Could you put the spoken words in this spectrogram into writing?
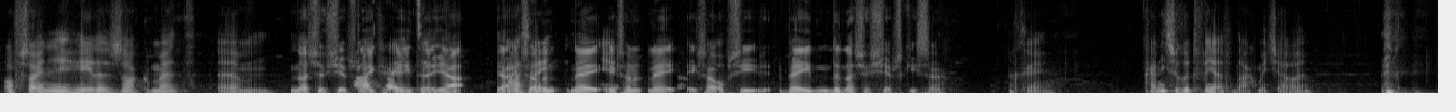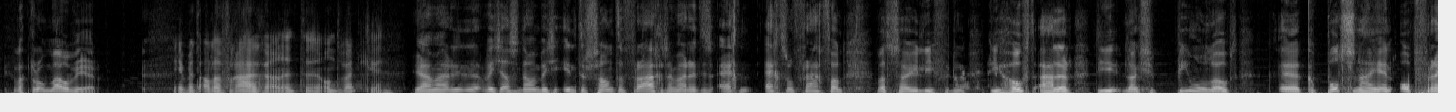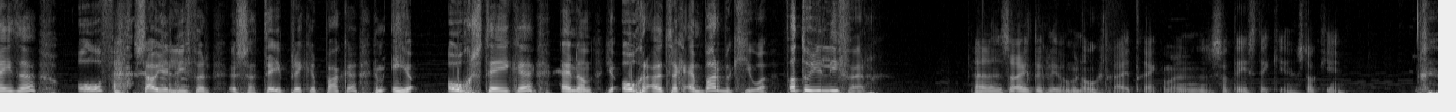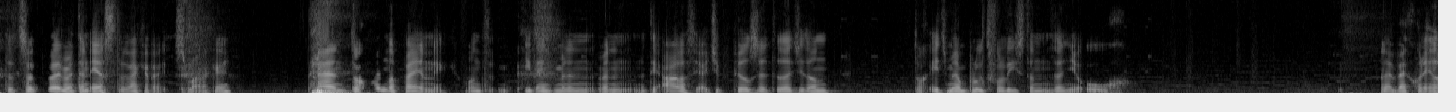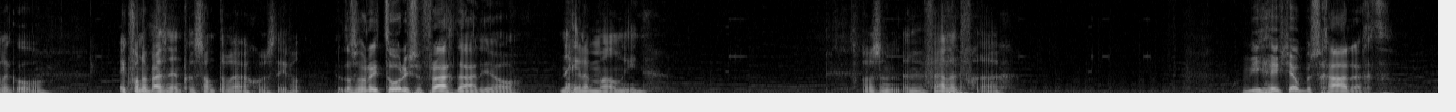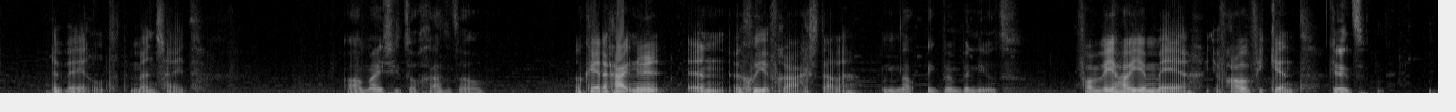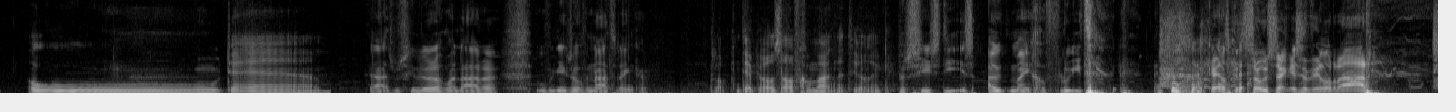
Of zou je een hele zak met... ehm, Nacho chips lekker eten, ja. Ja, ik zou, de, nee, ik zou, de- nee, ik zou optie B de nacho chips kiezen. Oké. Gaat niet zo goed van jij vandaag met jou, hè? Waarom nou weer? Je bent alle vragen aan het ontwijken. Ja, maar eh, weet je, als het nou een beetje interessante vragen zijn, maar het is echt, echt zo'n vraag van, wat zou je liever doen? Die hoofdader die langs je piemel loopt, eh, kapot snijden en opvreten? Of zou je liever een satéprikker pakken, hem in je oog steken en dan je ogen eruit trekken en barbecuen? Wat doe je liever? Nou, dan zou ik toch liever mijn oog eruit trekken een saté-stikje, een stokje. Dat zou met ten eerste lekkerder smaken. En toch minder pijnlijk. Want ik denk met, een, met, een, met die aders die uit je pil zitten, dat je dan toch iets meer bloed verliest dan, dan je oog. En daar ben ik gewoon eerlijk over. Ik vond het best een interessante vraag hoor, Stefan. Dat was een retorische vraag, Daniel. Nee, helemaal niet. Het was een, een valid vraag. Wie heeft jou beschadigd? De wereld, de mensheid. Oh, meisje toch, gaat het wel? Oké, dan ga ik nu een, een goede vraag stellen. Nou, ik ben benieuwd. Van wie hou je meer? Je vrouw of je kind? Kind, Oeh, damn. ja, is misschien lullig, maar daar eh, hoef ik niet eens over na te denken. Klopt, die heb je wel zelf gemaakt natuurlijk. Precies, die is uit mij gevloeid. Oké, als ik het zo zeg, is het heel raar.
